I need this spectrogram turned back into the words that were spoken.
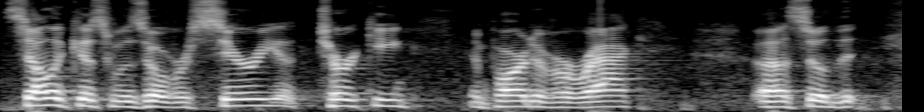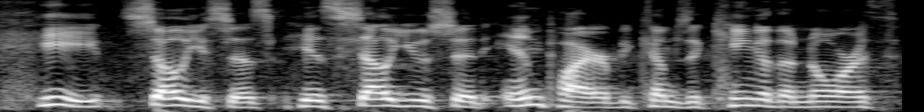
Seleucus was over Syria, Turkey, and part of Iraq. Uh, so that he, Seleucus, his Seleucid empire becomes the king of the north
